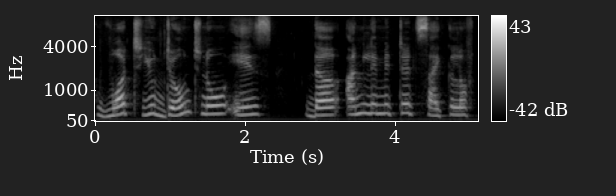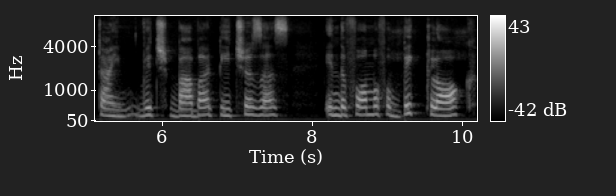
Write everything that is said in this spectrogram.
what you don't know is the unlimited cycle of time, which Baba teaches us in the form of a big clock,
